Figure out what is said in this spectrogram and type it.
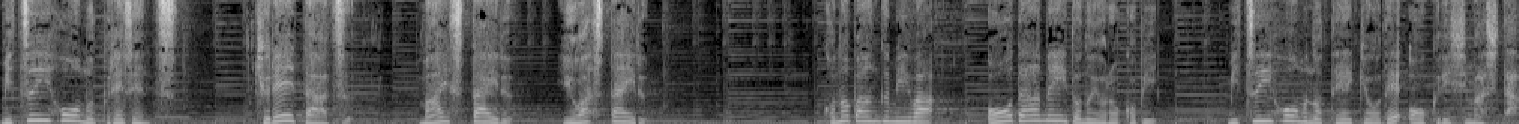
三井ホームプレゼンツキュレーターズマイスタイルユアスタイル。この番組はオーダーメイドの喜び三井ホームの提供でお送りしました。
